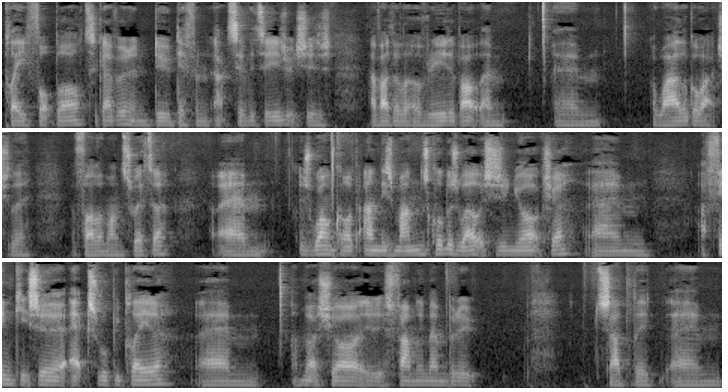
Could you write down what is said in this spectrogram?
play football together and do different activities, which is I've had a little read about them. Um, a while ago actually. I follow them on Twitter. Um, there's one called Andy's Man's Club as well, which is in Yorkshire. Um, I think it's a ex rugby player. Um, I'm not sure. His family member who sadly um,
